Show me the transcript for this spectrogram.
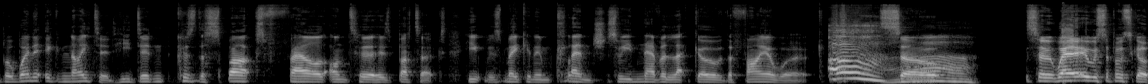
But when it ignited, he didn't because the sparks fell onto his buttocks. He was making him clench, so he never let go of the firework. Oh, So Ah. so where it was supposed to go,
